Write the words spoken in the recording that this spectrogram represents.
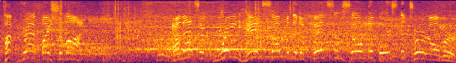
Puck grab by Chabot. And that's a great heads up in the defensive zone to force the turnover.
